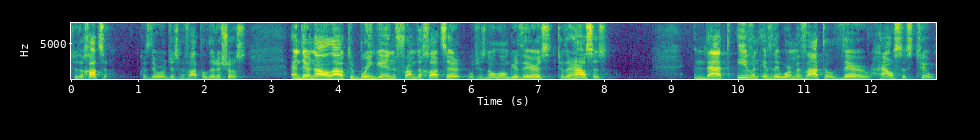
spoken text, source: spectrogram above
to the chutzner, because they were just mevatel the reshus. And they're not allowed to bring in from the chutzner, which is no longer theirs, to their houses and that even if they were mevatel their houses too,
